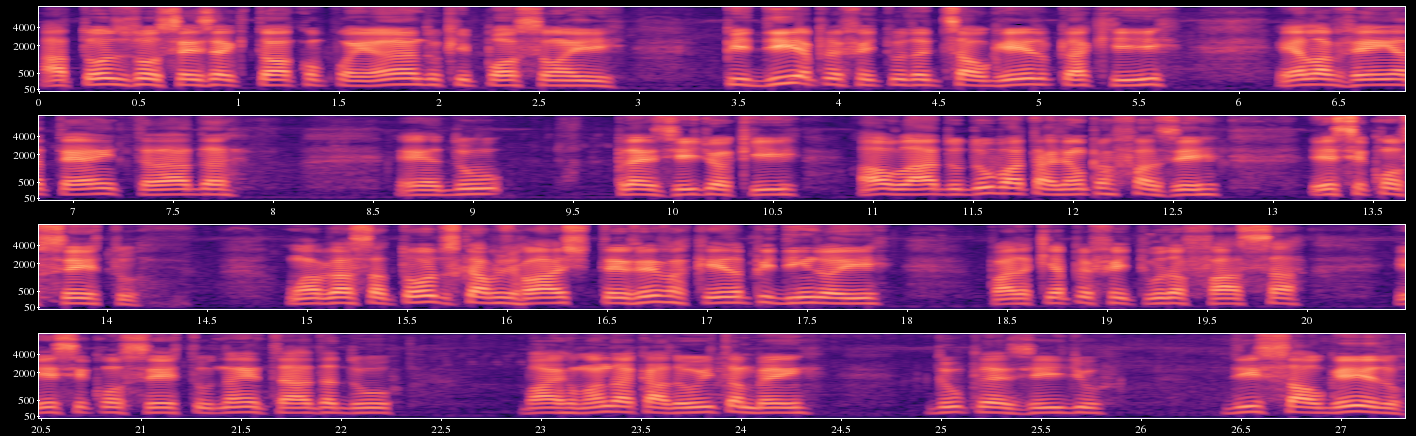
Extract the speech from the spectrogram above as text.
a todos vocês aí que estão acompanhando, que possam aí pedir à Prefeitura de Salgueiro para que ela venha até a entrada é, do presídio aqui ao lado do batalhão para fazer esse concerto. Um abraço a todos, Cabo Rocha, TV Vaqueira pedindo aí para que a prefeitura faça esse concerto na entrada do bairro Mandacaru e também do presídio de Salgueiro.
